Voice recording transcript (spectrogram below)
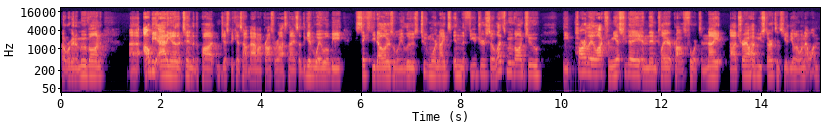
but we're going to move on. Uh, I'll be adding another 10 to the pot just because how bad my props were last night. So the giveaway will be $60 when we lose two more nights in the future. So let's move on to the parlay lock from yesterday and then player props for tonight. Uh, Trey, I'll have you start since you're the only one that won.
